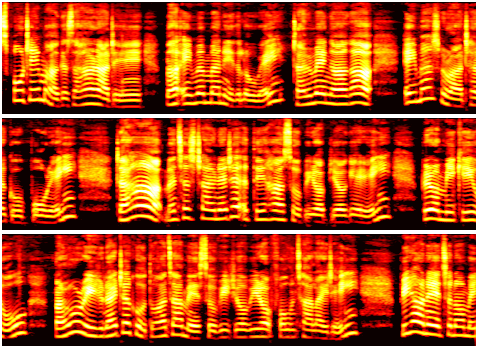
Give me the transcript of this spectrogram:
စပိုတင်းမှာကစားရတာတင်ငါအိမ်မက်မက်နေသလိုပဲဒါပေမဲ့ငါကအိမ်မက်ဆိုတာထက်ကိုပိုတယ်ဒါကမန်ချက်စတာယူနိုက်တက်အသင်းဟာဆိုပြီးတော့ပြောခဲ့တယ်ပြီးတော့မီဂေးကိုငါတို့တွေယူနိုက်တက်ကိုသွားကြမယ်ဆိုပြီးပြောပြီးတော့ဖုန်းချလိုက်တယ်ပြီးတော့ねကျွန်တော်မိ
